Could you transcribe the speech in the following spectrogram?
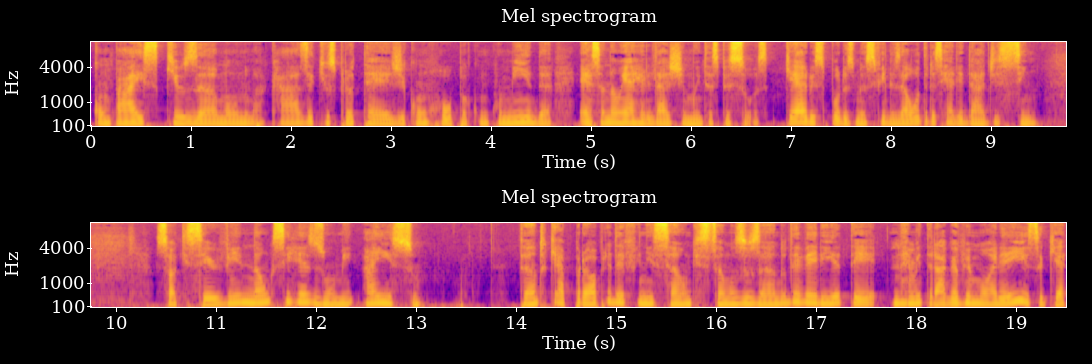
com pais que os amam, numa casa que os protege, com roupa, com comida, essa não é a realidade de muitas pessoas. Quero expor os meus filhos a outras realidades, sim. Só que servir não se resume a isso. Tanto que a própria definição que estamos usando deveria ter, né, me traga à memória isso, que é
